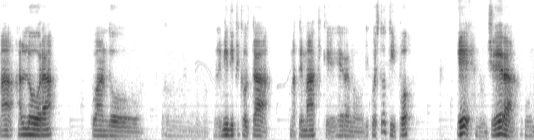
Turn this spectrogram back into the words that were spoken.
ma allora quando eh, le mie difficoltà matematiche erano di questo tipo e non c'era un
